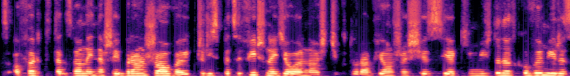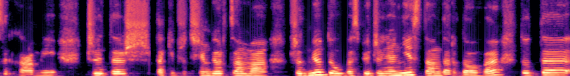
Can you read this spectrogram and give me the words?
z oferty tak zwanej naszej branżowej, czyli specyficznej działalności, która wiąże się z jakimiś dodatkowymi ryzykami, czy też taki przedsiębiorca ma przedmioty ubezpieczenia niestandardowe, to te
